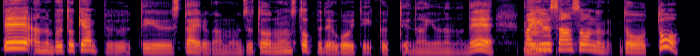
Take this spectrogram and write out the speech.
であのブートキャンプっていうスタイルがもうずっとノンストップで動いていくっていう内容なので、まあ、うん。有酸素運動と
